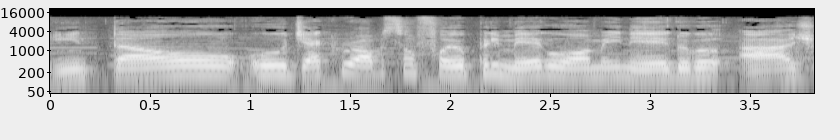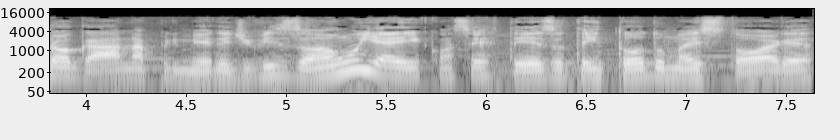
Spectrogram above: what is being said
Então, o Jack Robinson foi o primeiro homem negro a jogar na primeira divisão, e aí, com certeza, tem toda uma história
